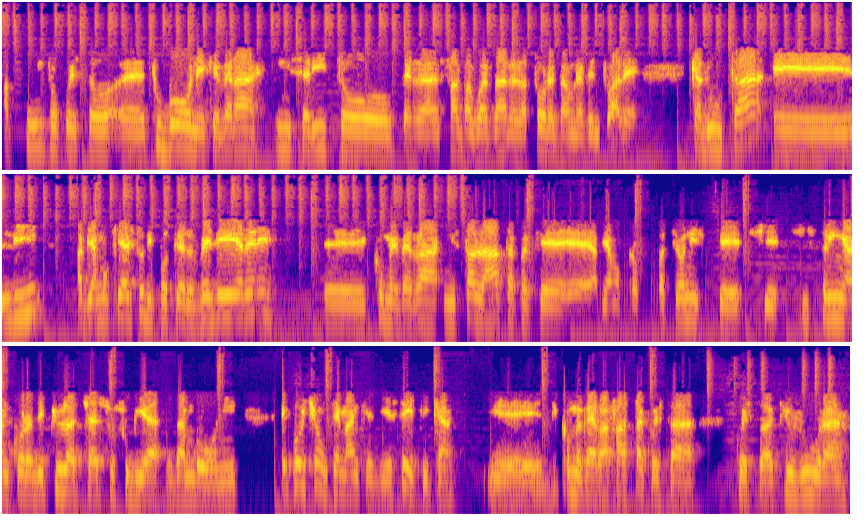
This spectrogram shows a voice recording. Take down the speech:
appunto questo eh, tubone che verrà inserito per salvaguardare la torre da un'eventuale caduta e lì abbiamo chiesto di poter vedere eh, come verrà installata perché eh, abbiamo preoccupazioni che si, si, stringa ancora di più l'accesso su via Zamboni. E poi c'è un tema anche di estetica eh, di come verrà fatta questa questa chiusura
